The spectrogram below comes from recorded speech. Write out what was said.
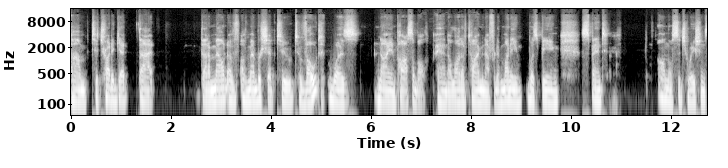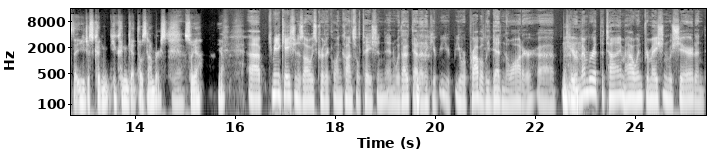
um, to try to get that that amount of, of membership to to vote was nigh impossible, and a lot of time and effort and money was being spent on those situations that you just couldn't you couldn't get those numbers. Yeah. So yeah. Yeah. Uh, communication is always critical in consultation, and without that, I think you, you, you were probably dead in the water. Uh, mm-hmm. Do you mm-hmm. remember at the time how information was shared and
